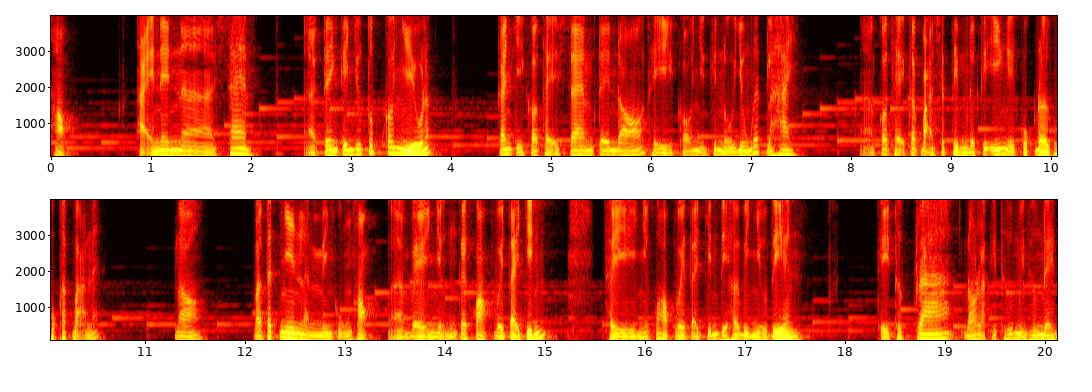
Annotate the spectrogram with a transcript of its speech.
học hãy nên à, xem. À, trên kênh youtube có nhiều lắm các anh chị có thể xem trên đó thì có những cái nội dung rất là hay. À, có thể các bạn sẽ tìm được cái ý nghĩa cuộc đời của các bạn đấy đó. Và tất nhiên là mình cũng học à, về những cái khoa học về tài chính. Thì những khoa học về tài chính thì hơi bị nhiều tiền. Thì thực ra đó là cái thứ mình hướng đến.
